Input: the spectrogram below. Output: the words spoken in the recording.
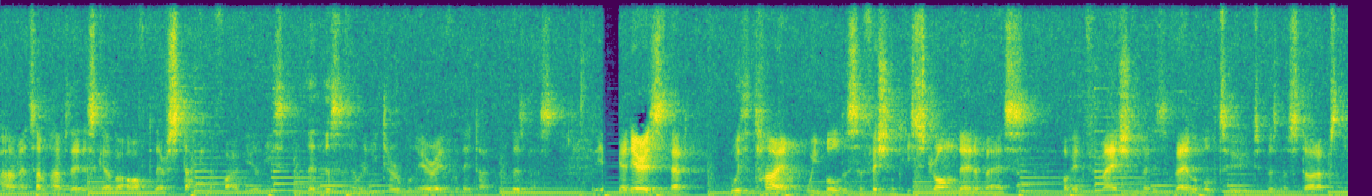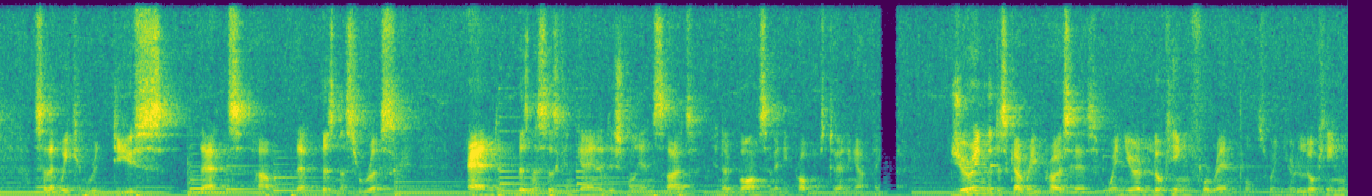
Um, and sometimes they discover after they're stuck in a five-year lease that this is a really terrible area for their type of business. The idea is that with time we build a sufficiently strong database of information that is available to, to business startups so that we can reduce that, um, that business risk and businesses can gain additional insight in advance of any problems turning up during the discovery process, when you're looking for rentals, when you're looking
